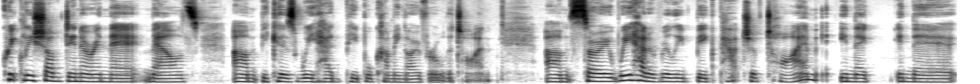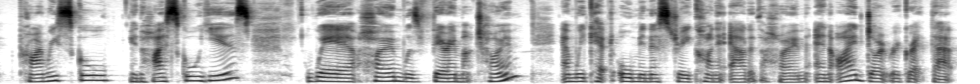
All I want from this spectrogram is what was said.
quickly shove dinner in their mouths um, because we had people coming over all the time. Um, so we had a really big patch of time in their in their primary school, in high school years, where home was very much home and we kept all ministry kind of out of the home. And I don't regret that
